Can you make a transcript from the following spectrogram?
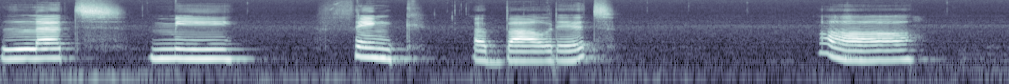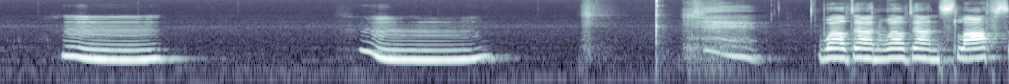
Let me think about it. Ah. Hmm. Hmm. Well done, well done. Sloths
